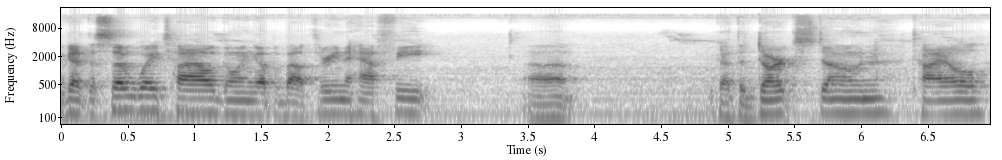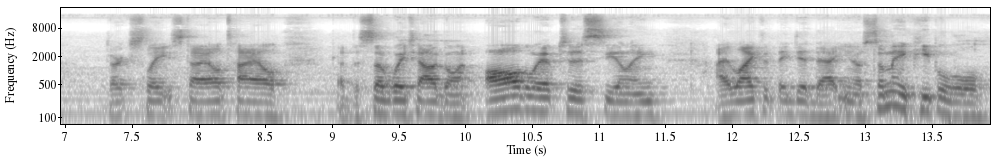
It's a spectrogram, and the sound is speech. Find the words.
we got the subway tile going up about three and a half feet. Uh, we got the dark stone tile, dark slate style tile. Got the subway tile going all the way up to the ceiling. I like that they did that. You know, so many people will,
